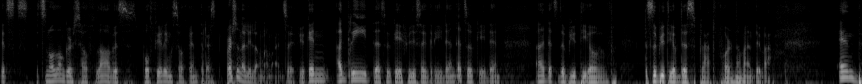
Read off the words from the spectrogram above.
It's it's no longer self-love, it's fulfilling self-interest. Personally lang naman. So if you can agree, that's okay. If you disagree, then that's okay then. Uh, that's the beauty of that's the beauty of this platform naman, 'di ba? And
